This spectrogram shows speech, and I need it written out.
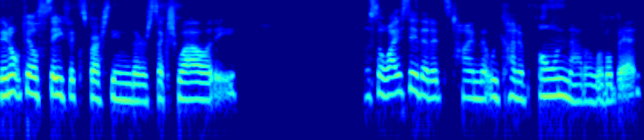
They don't feel safe expressing their sexuality. So I say that it's time that we kind of own that a little bit.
